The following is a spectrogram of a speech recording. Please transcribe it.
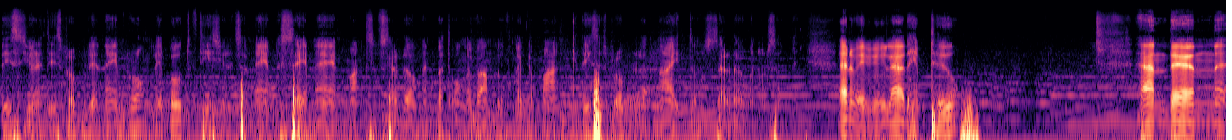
this unit is probably named wrongly. Both of these units are named the same name, Monks of Saradomin, but only one looks like a monk. This is probably a Knight of Saradomin or something. Anyway, we will add him too. And then uh,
